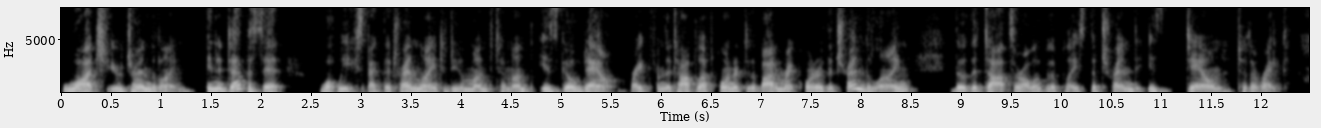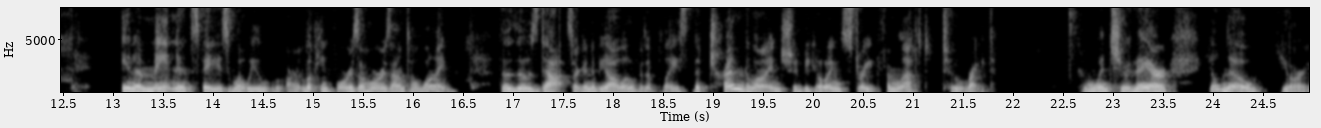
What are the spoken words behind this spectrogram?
Watch your trend line. In a deficit, what we expect the trend line to do month to month is go down, right? From the top left corner to the bottom right corner, the trend line, though the dots are all over the place, the trend is down to the right. In a maintenance phase, what we are looking for is a horizontal line. Though those dots are going to be all over the place, the trend line should be going straight from left to right. Once you're there, you'll know you're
